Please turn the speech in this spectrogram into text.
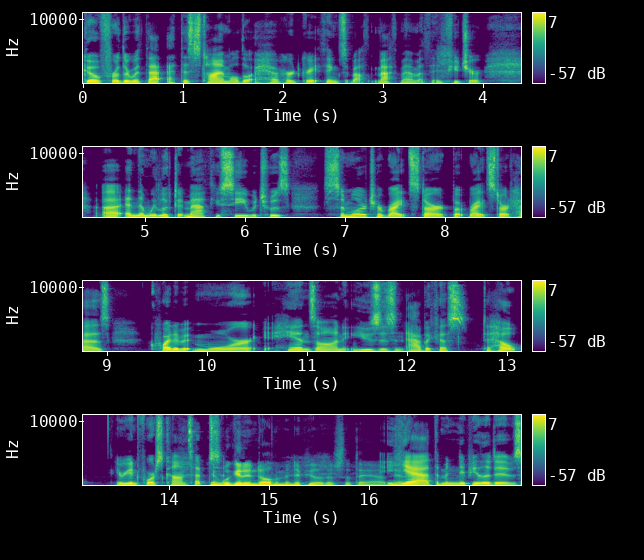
go further with that at this time. Although I have heard great things about Math Mammoth in future. Uh, and then we looked at Math U See, which was similar to Right Start, but Right Start has quite a bit more hands on. It uses an abacus to help reinforce concepts. Yeah, we'll get into all the manipulatives that they have. Yeah. the manipulatives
